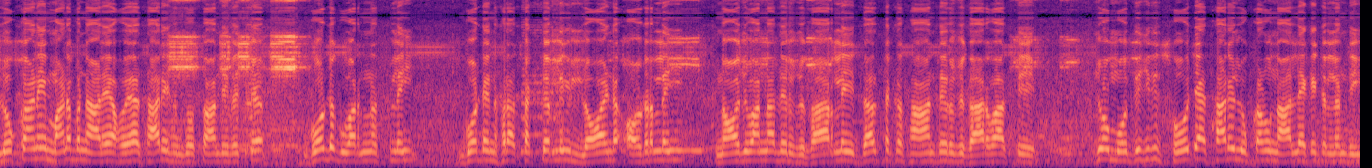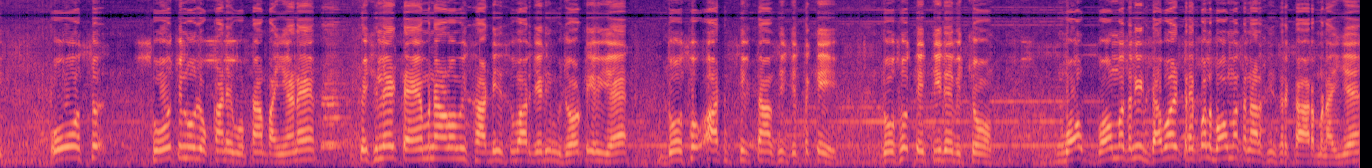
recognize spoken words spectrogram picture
ਲੋਕਾਂ ਨੇ ਮਨ ਬਣਾ ਲਿਆ ਹੋਇਆ ਸਾਰੇ ਹਿੰਦੁਸਤਾਨ ਦੇ ਵਿੱਚ ਗੁੱਡ ਗਵਰਨੈਂਸ ਲਈ ਗੁੱਡ ਇਨਫਰਾਸਟ੍ਰਕਚਰ ਲਈ ਲਾਅ ਐਂਡ ਆਰਡਰ ਲਈ, ਨੌਜਵਾਨਾਂ ਦੇ ਰੁਜ਼ਗਾਰ ਲਈ, ਦਲਿਤ ਕਿਸਾਨ ਦੇ ਰੁਜ਼ਗਾਰ ਵਾਸਤੇ। ਜੋ ਮੋਦੀ ਜੀ ਦੀ ਸੋਚ ਹੈ, ਸਾਰੇ ਲੋਕਾਂ ਨੂੰ ਨਾਲ ਲੈ ਕੇ ਚੱਲਣ ਦੀ, ਉਸ ਸੋਚ ਨੂੰ ਲੋਕਾਂ ਨੇ ਵੋਟਾਂ ਪਾਈਆਂ ਨੇ। ਪਿਛਲੇ ਟਾਈਮ ਨਾਲੋਂ ਵੀ ਸਾਡੀ ਇਸ ਵਾਰ ਜਿਹੜੀ ਮੈਜੋਰਟੀ ਹੋਈ ਹੈ 208 ਸੀਟਾਂ ਅਸੀਂ ਜਿੱਤ ਕੇ 233 ਦੇ ਵਿੱਚੋਂ ਬਹੁ- ਬਹੁਮਤ ਨਹੀਂ ਡਬਲ ਟ੍ਰਿਪਲ ਬਹੁਮਤ ਨਾਲ ਅਸੀਂ ਸਰਕਾਰ ਬਣਾਈ ਹੈ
